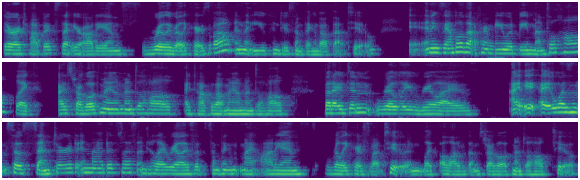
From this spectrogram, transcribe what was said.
there are topics that your audience really really cares about and that you can do something about that too. An example of that for me would be mental health. Like i struggle with my own mental health. I talk about my own mental health but i didn't really realize I it, it wasn't so centered in my business until I realized that something my audience really cares about too, and like a lot of them struggle with mental health too.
